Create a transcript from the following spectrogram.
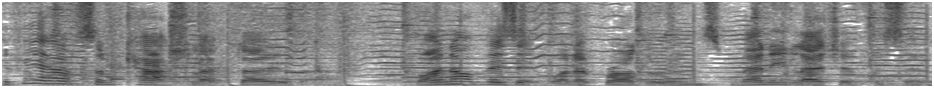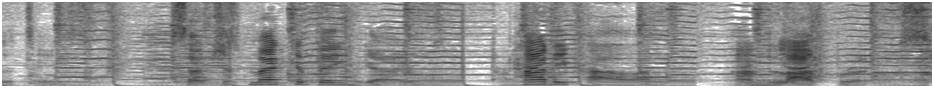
If you have some cash left over, why not visit one of Rotherham's many leisure facilities such as Mecca Bingo, Paddy Power and Ladbrokes.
